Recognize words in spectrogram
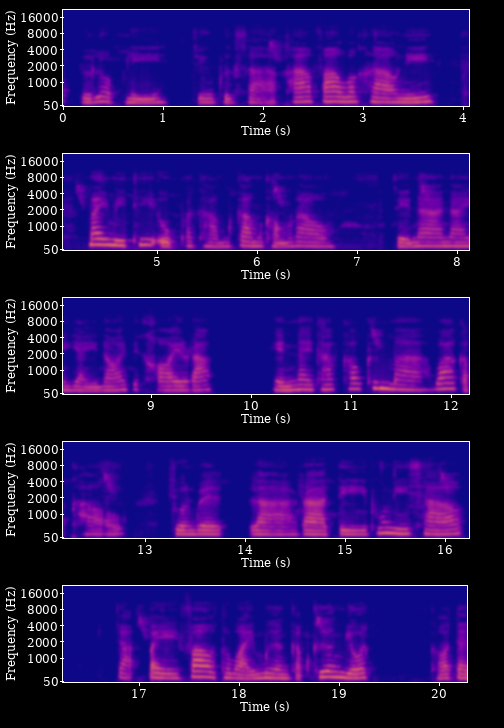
บหรือหลบหนี จึงปรึกษาข้าเฝ้าว่าคราวนี้ ไม่มีที่อุปถัมภ์กรรมของเรา เสนาในใหญ่น้อยไปคอยรับ เห็นนายทัพเข้าขึ้นมาว่ากับเขา จวนเวลาราตรีพรุ่งนี้เช้า จะไปเฝ้าถวายเมืองกับเครื่องยศ ขอแต่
